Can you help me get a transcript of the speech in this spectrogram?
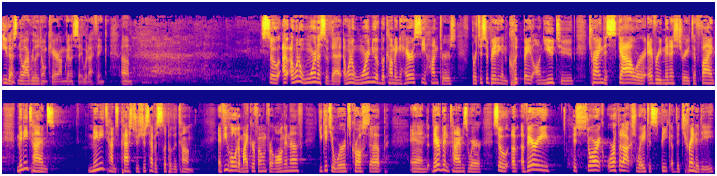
You guys know I really don't care. I'm going to say what I think. Um, so I, I want to warn us of that. I want to warn you of becoming heresy hunters, participating in clickbait on YouTube, trying to scour every ministry to find. Many times, many times pastors just have a slip of the tongue. If you hold a microphone for long enough, you get your words crossed up. And there have been times where, so a, a very historic Orthodox way to speak of the Trinity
